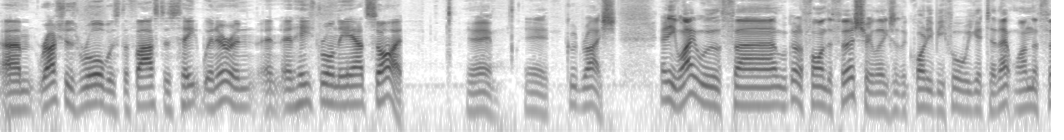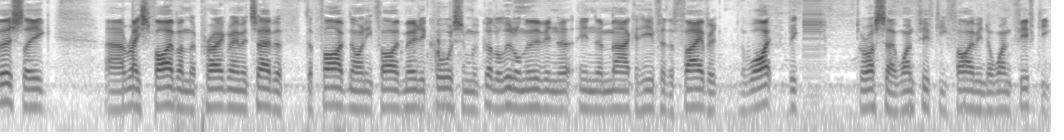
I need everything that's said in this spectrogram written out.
um, Rush's Roar was the fastest heat winner, and, and, and he's drawn the outside. Yeah, yeah, good race. Anyway, we've uh, we've got to find the first three legs of the quaddy before we get to that one. The first leg, uh, race five on the program. It's over the 595 metre course, and we've got a little move in the in the market here for the favourite, the white Vic Grosso, 155 into 150.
